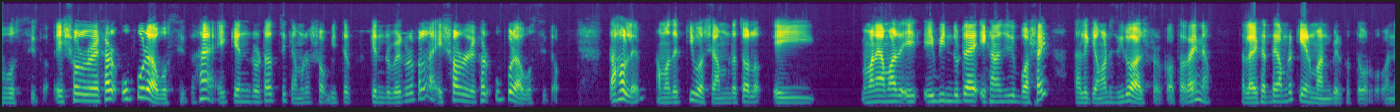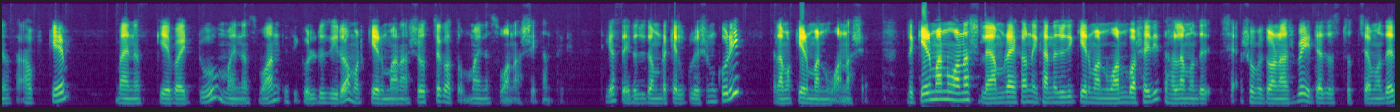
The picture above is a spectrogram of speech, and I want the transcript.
অবস্থিত। এই সরলরেখার উপরে অবস্থিত। হ্যাঁ এই কেন্দ্রটা হচ্ছে কি, আমরা সব কেন্দ্র বের করে ফেললাম, এই সরলরেখার উপরে অবস্থিত। তাহলে আমাদের কি বসে? আমরা চলো এই মানে আমার এই বিন্দুটা এখানে যদি বসাই, তাহলে কি আমার জিরো আসবার কথা, তাই না? তাহলে এখান থেকে আমরা কে এর মান বের করতে পারব। Minus half k minus k by two minus one is equal to zero আমার কে এর মান আসে হচ্ছে কত? মাইনাস ওয়ান আসে এখান থেকে। ঠিক আছে? এটা যদি আমরা ক্যালকুলেশন করি, তাহলে আমার কে এর মান ওয়ান আসে। তাহলে কে এর মান ওয়ান আসলে আমরা এখন এখানে যদি কে এর মান ওয়ান বসাই দিই, তাহলে আমাদের সমীকরণ আসবে। এটা জাস্ট হচ্ছে আমাদের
